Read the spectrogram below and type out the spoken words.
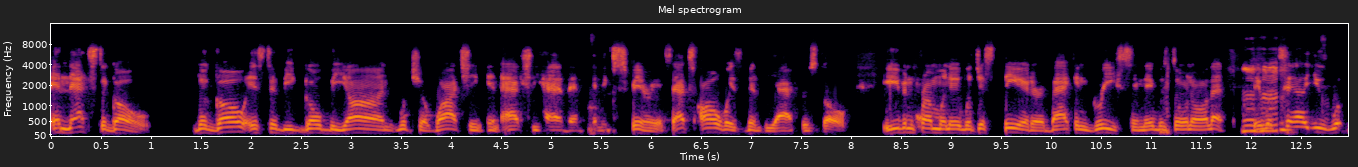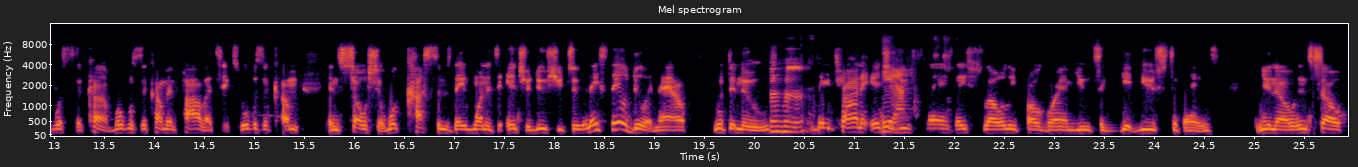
And that's the goal the goal is to be go beyond what you're watching and actually have an, an, experience. That's always been the actor's goal. Even from when it was just theater back in Greece and they was doing all that. Mm-hmm. They would mm-hmm. tell you what was to come, what was to come in politics, what was to come in social, what customs they wanted to introduce you to. And they still do it now with the news. Mm-hmm. They trying to introduce yeah. things, they slowly program you to get used to things, you know. And so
